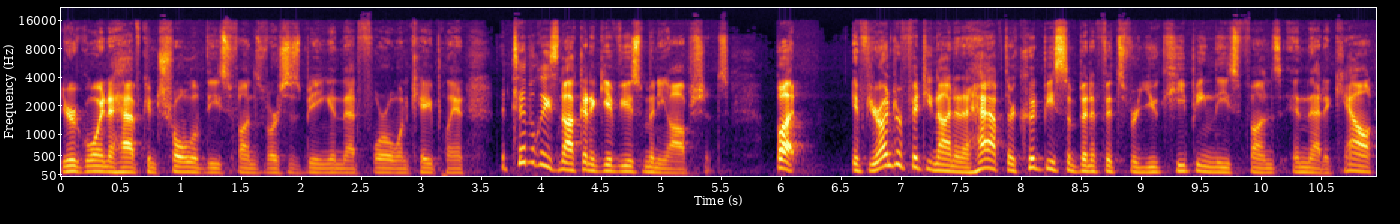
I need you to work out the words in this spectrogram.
You're going to have control of these funds versus being in that 401k plan that typically is not going to give you as many options. But if you're under 59 and a half, there could be some benefits for you keeping these funds in that account,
